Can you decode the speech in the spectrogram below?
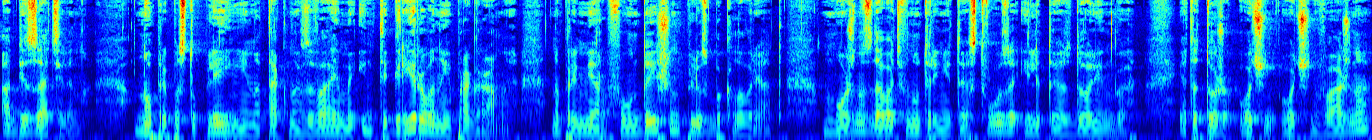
обязателен – но при поступлении на так называемые интегрированные программы, например, Foundation плюс бакалавриат, можно сдавать внутренний тест вуза или тест Duolingo. Это тоже очень-очень важно,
